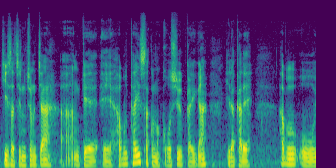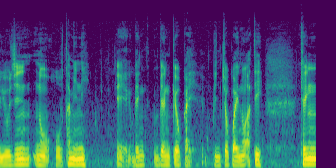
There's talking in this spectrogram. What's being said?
キーサチヌチュヌチャアンケ、えー、ハブ対策の講習会が開かれハブ友人のために、えー、勉勉強会備長会のあて県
